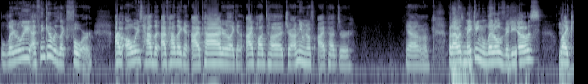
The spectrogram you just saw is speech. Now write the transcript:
literally, I think I was like four. I've always had like I've had like an iPad or like an iPod Touch or I don't even know if iPads are. Yeah, I don't know. But I was making little videos Yeah. like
